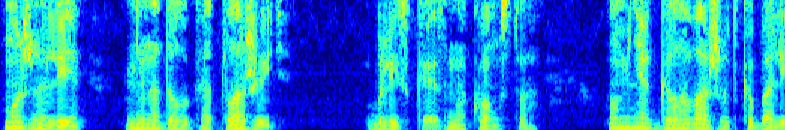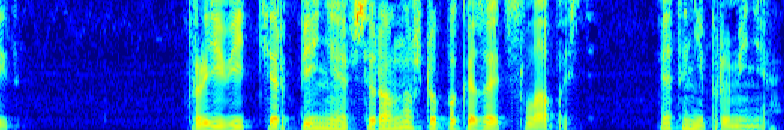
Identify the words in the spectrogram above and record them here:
можно ли ненадолго отложить? Близкое знакомство. У меня голова жутко болит». Проявить терпение все равно, что показать слабость. Это не про меня.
